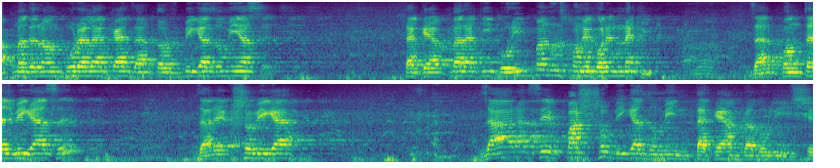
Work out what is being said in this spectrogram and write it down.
আপনাদের রংপুর এলাকায় যার দশ বিঘা জমি আছে, তাকে আপনারা কি গরিব মানুষ মনে করেন নাকি? যার পঞ্চাশ বিঘা আছে, যার একশো বিঘা যার আছে পাঁচশো বিঘা জমিন, তাকে আমরা বলি সে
